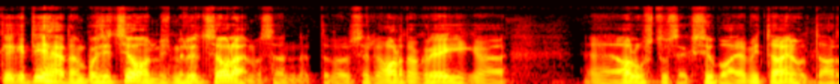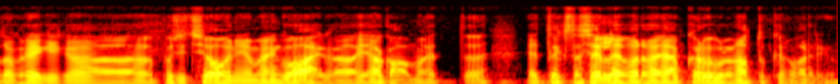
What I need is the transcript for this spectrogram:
kõige tihedam positsioon, mis meil üldse olemas on, et ta peab seal ju Ardo Kreegiga äh, alustuseks juba ja mitte ainult Ardo Kreegiga positsiooni ja mänguaega jagama, et et eks ta selle võrra jääb ka võib-olla natukene varju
